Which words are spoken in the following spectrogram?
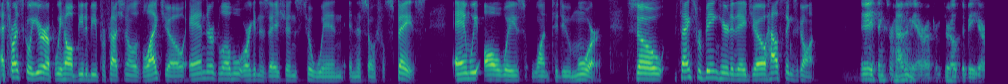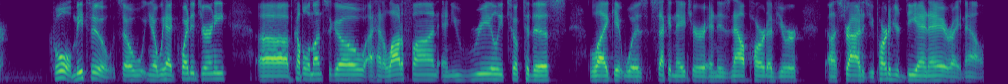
At Tricycle Europe, we help B2B professionals like Joe and their global organizations to win in the social space. And we always want to do more. So thanks for being here today, Joe. How's things going? Hey, thanks for having me, Eric. I'm thrilled to be here. Cool, me too. So, you know, we had quite a journey uh, a couple of months ago. I had a lot of fun, and you really took to this like it was second nature and is now part of your uh, strategy, part of your DNA right now.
